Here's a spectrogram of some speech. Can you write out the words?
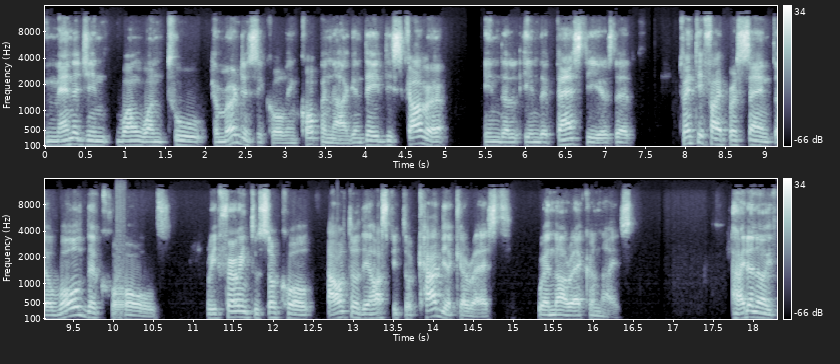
managing 112 emergency call in copenhagen they discover in the in the past years that 25% of all the calls referring to so-called out of the hospital cardiac arrest were not recognized. I don't know if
